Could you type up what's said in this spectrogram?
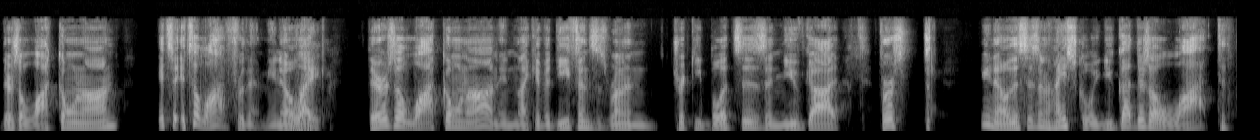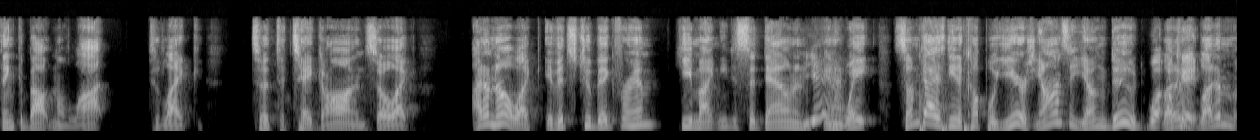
there's a lot going on. It's it's a lot for them, you know, Right. like there's a lot going on. And like if a defense is running tricky blitzes and you've got first, you know, this isn't high school. You've got there's a lot to think about and a lot to like to to take on. And so like, I don't know, like if it's too big for him, he might need to sit down and, Yeah. and wait. Some guys need a couple years. Jan's a young dude. Well, let okay. him, let him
